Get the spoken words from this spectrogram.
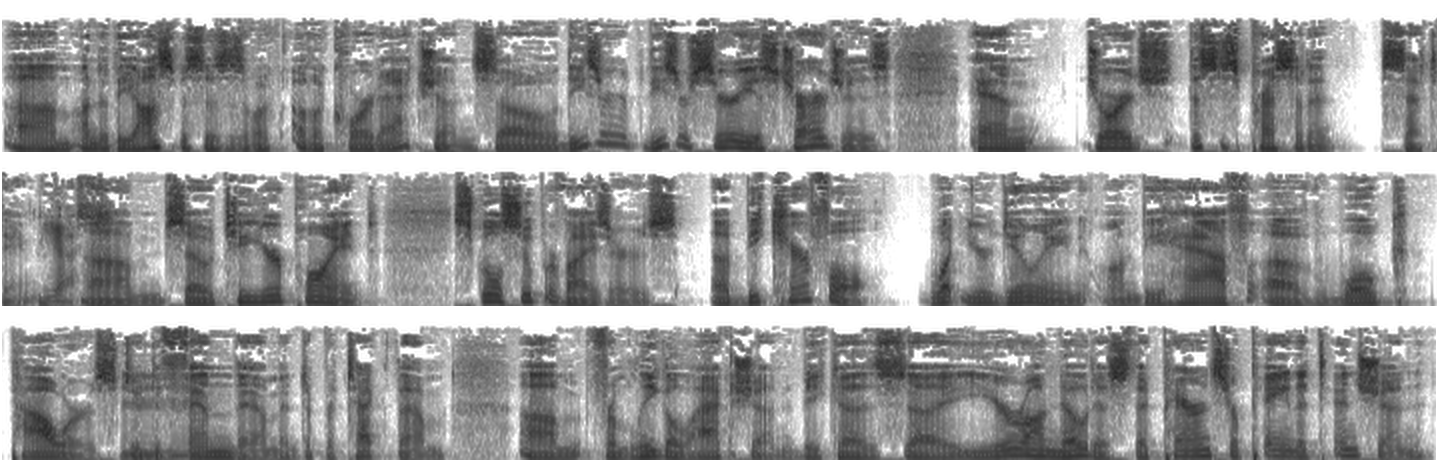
um, under the auspices of a, of a court action. So these are these are serious charges, and George, this is precedent setting. Yes. Um, so to your point, school supervisors, uh, be careful what you're doing on behalf of woke powers to mm-hmm. defend them and to protect them um, from legal action because uh, you're on notice that parents are paying attention.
